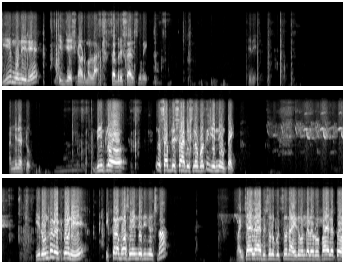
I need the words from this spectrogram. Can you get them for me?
ఈ మునీరే ఇది చేసినాడు మళ్ళా సబ్ ఆఫీస్కి పోయి ఇది. అమ్మినట్టు. దీంట్లో సబ్రిస్ ఆఫీస్లో పోతే ఇవన్నీ ఉంటాయి. ఈ రెండు పెట్టుకొని ఇక్కడ మోసం ఏం జరిగింది తెలిసిన పంచాయతీ ఆఫీసులు కూర్చొని ఐదు వందల రూపాయలతో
